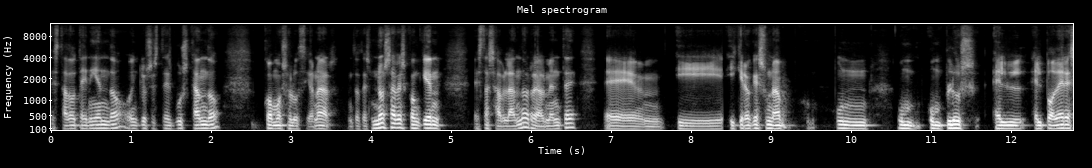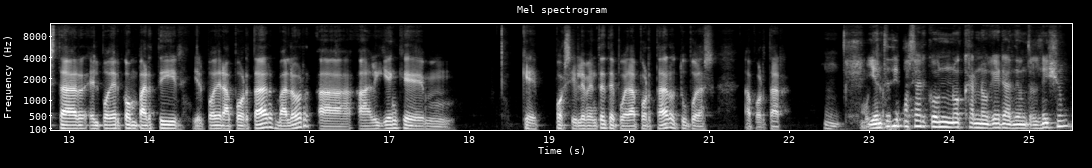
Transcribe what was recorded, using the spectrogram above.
estado teniendo o incluso estés buscando cómo solucionar. Entonces, no sabes con quién estás hablando realmente em, y, creo que es una, un, plus el, poder estar, el poder compartir y el poder aportar valor a, alguien que, que posiblemente te pueda aportar o tú puedas aportar. Mm. Y antes de pasar con Oscar Noguera de On Translation,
